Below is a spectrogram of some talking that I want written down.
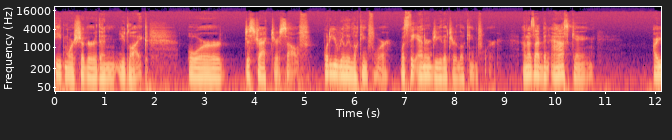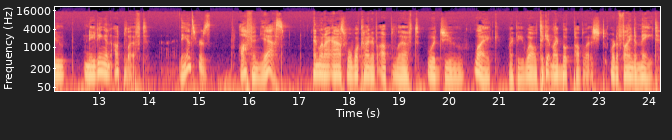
eat more sugar than you'd like, or distract yourself, what are you really looking for? What's the energy that you're looking for? And as I've been asking, are you needing an uplift? The answer is often yes. And when I ask, well, what kind of uplift would you like? Might be, well, to get my book published or to find a mate.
